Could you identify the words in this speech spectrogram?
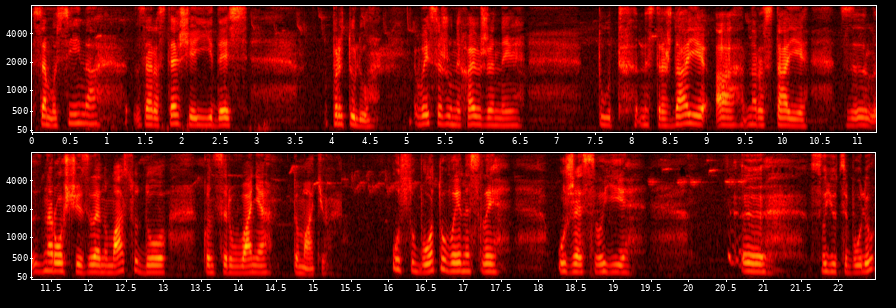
самосійна. Зараз теж я її десь притулю. Висажу, нехай вже не тут не страждає, а наростає, нарощує зелену масу до консервування томатів. У суботу винесли уже свої, е, свою цибулю.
